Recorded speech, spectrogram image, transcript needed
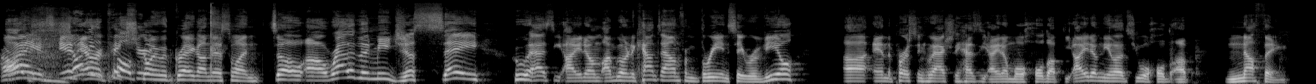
audience Eric both picture. going with Greg on this one. So uh, rather than me just say who has the item, I'm going to count down from three and say reveal. Uh, and the person who actually has the item will hold up the item. The other two will hold up nothing.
